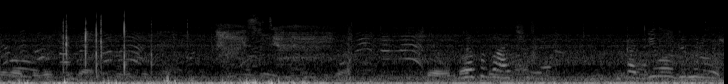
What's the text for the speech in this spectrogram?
Давайте, ви сюди. Через одного. Все, отак. До побачення. Андрій Володимирович.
